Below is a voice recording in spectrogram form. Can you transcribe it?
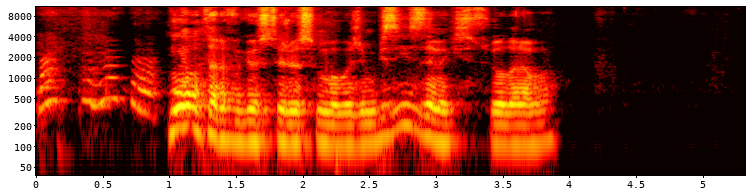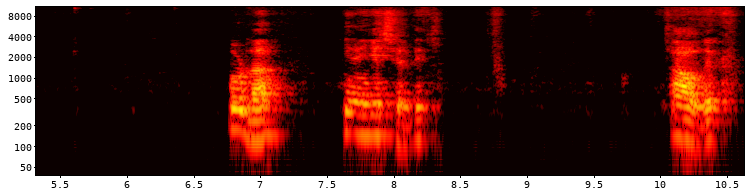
Bak bunu döndü. Niye o tarafı gösteriyorsun babacığım? Bizi izlemek istiyorlar ama. Buradan yine geçirdik. Aldık.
